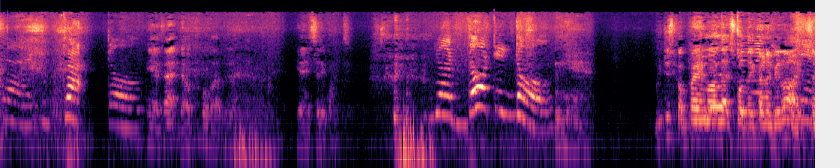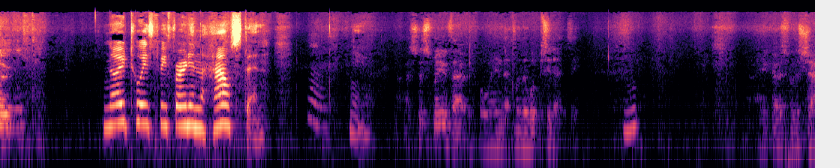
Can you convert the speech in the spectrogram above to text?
Yeah, it's that dog. Yeah, that dog. Oh, that was it. Yeah, he said it once. Your dirty dog. Yeah. We just got to bear in mind that's what they're going to be like. So, No toys to be thrown in the house then. Hmm. No. let's just move that before we end up with a whoopsie daisy. Mm. Here goes for the shower.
